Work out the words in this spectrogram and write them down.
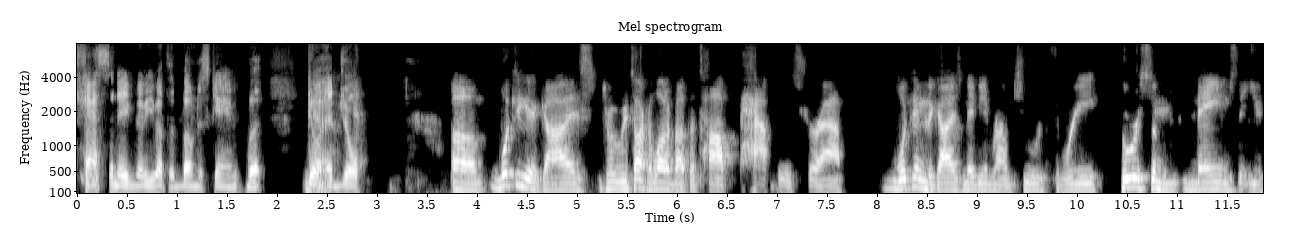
fascinating to me about the bonus games. But go yeah. ahead, Joel. Um, looking at guys, we talk a lot about the top half of this draft. Looking at the guys maybe in round two or three, who are some names that you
